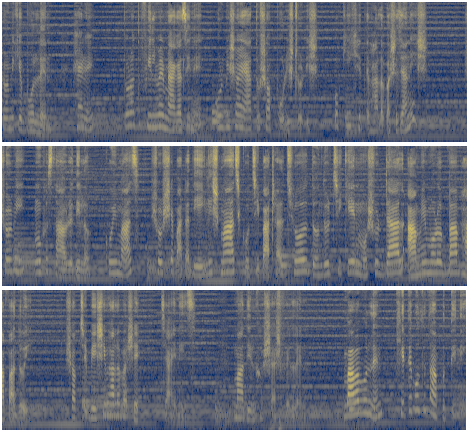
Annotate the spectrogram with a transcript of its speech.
শর্মীকে বললেন হ্যাঁ রে, তোরা তো ফিল্মের ম্যাগাজিনে ওর বিষয়ে এত সব পড়িস টরিস। ও কি খেতে ভালোবাসে জানিস? শর্মী মুখস্থ আওড়ে দিল কই মাছ? সর্ষে বাটা দিয়ে ইলিশ মাছ, কচি পাঠার ঝোল, তন্দুর চিকেন, মসুর ডাল, আমের মোরব্বা, ভাপা দই। সবচেয়ে বেশি ভালোবাসে চাইনিজ। মা দীর্ঘশ্বাস ফেললেন। বাবা বললেন, খেতে বলতে তো আপত্তি নেই।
